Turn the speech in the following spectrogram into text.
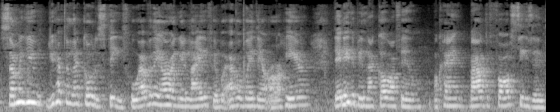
Some of you, you have to let go of this thief. Whoever they are in your life, in whatever way they are here, they need to be let go, I feel, okay? By the fall season.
